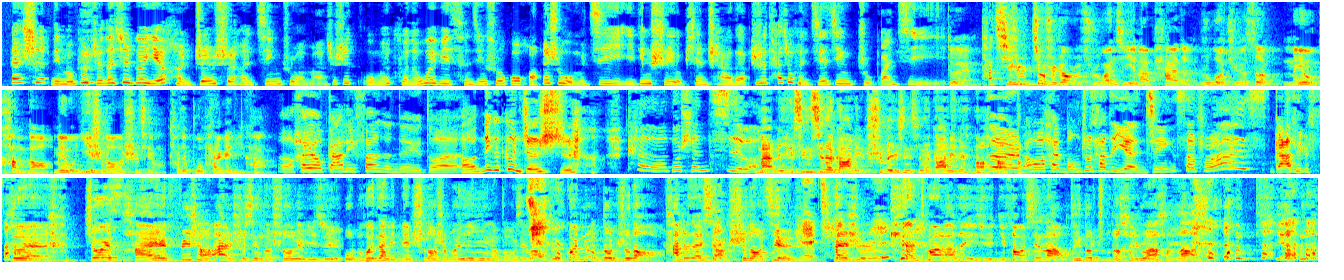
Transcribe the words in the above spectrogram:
但是你们不觉得这个也很真实、很精准吗？就是我们可能未必曾经说过谎，但是我们记忆一定是有偏差的，就是它就很接近主观记忆。对，它其实就是绕着主观记忆来拍的。如果角色没有看到、没有意识到的事情，他就不拍给你看。呃，还有咖喱饭的那一段，哦，那个更真实，看了都生气了。买了一个星期的咖喱，吃了一个星期的咖喱，对吧？对，然后还蒙住他的眼睛，surprise 咖喱饭。对，Joyce 还非常暗示性的说了一句：“我不会在里面吃到什么硬硬的东西吧？” 我觉得观众都知道他是在想吃到 戒指，但是 Ken 突然来了一句：“你放心啦，我东西都煮得很软很烂。”我天呐！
